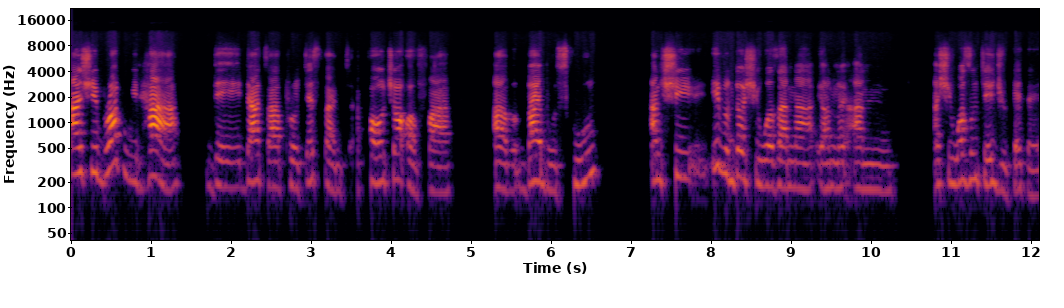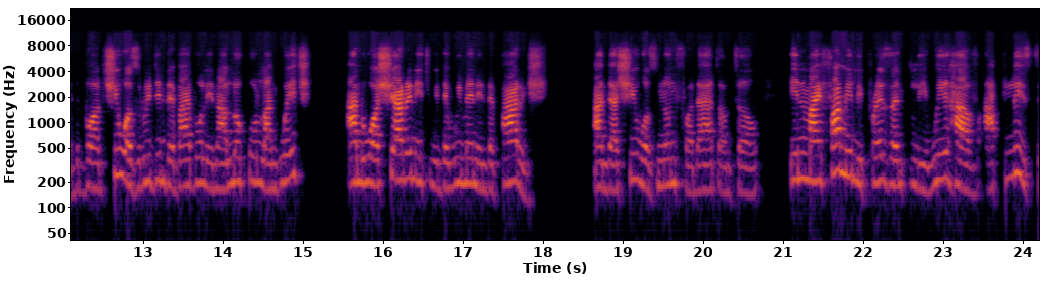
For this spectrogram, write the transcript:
And she brought with her the that uh, Protestant culture of uh, uh, Bible school. And she, even though she was an, uh, an, an she wasn't educated, but she was reading the Bible in her local language and was sharing it with the women in the parish. And uh, she was known for that until in my family presently, we have at least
